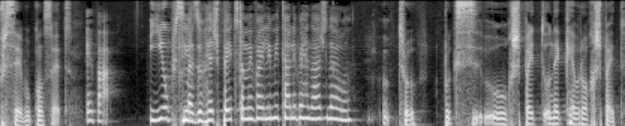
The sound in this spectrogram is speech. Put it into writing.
Percebo o conceito. Epá, e eu percebo. Mas o respeito também vai limitar a liberdade dela. True. Porque se o respeito, onde é que quebra o respeito?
